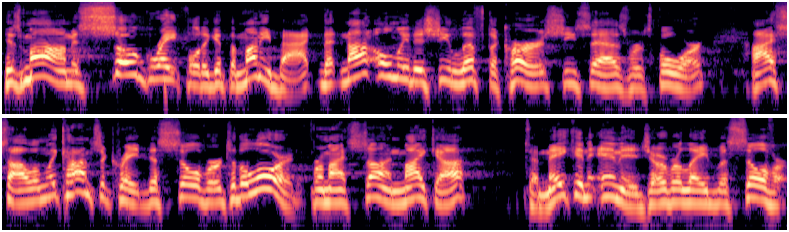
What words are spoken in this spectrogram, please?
his mom is so grateful to get the money back that not only does she lift the curse, she says, verse 4, I solemnly consecrate this silver to the Lord for my son, Micah to make an image overlaid with silver.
